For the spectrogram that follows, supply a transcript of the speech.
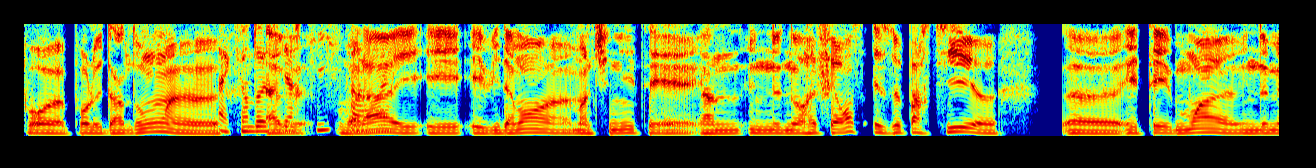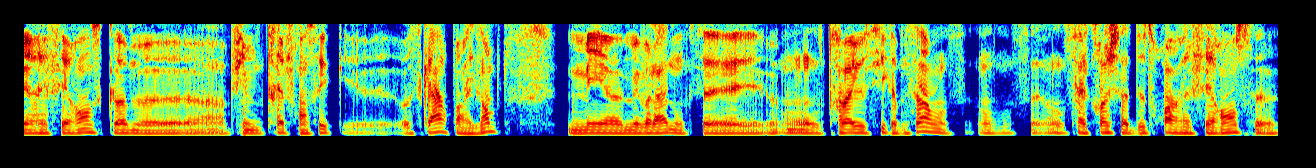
pour, euh, pour le Dindon. euh, À qui on doit aussi avec- artiste. Voilà, hein. et, et évidemment, euh, Mancini était un- une de nos références. Et The Party euh, était, moi, une de mes références, comme euh, un film très français, Oscar, par exemple. Mais, euh, mais voilà, donc on travaille aussi comme ça. On, s'accroche à deux, trois références euh,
